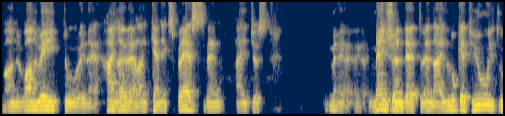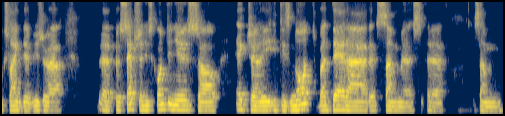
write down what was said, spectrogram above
one, one way to, in a high level, I can express when I just mentioned that when I look at you, it looks like the visual uh, perception is continuous. So actually it is not, but there are some, uh, uh, some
